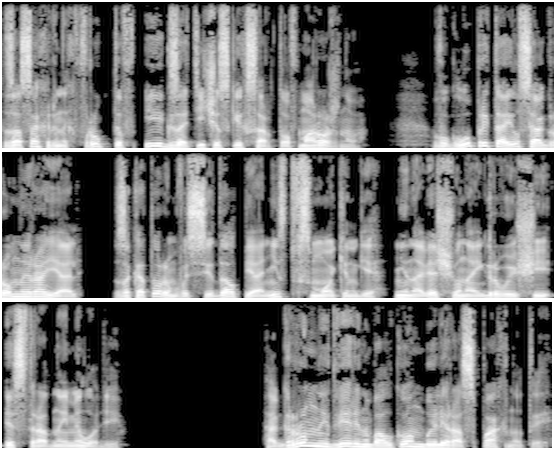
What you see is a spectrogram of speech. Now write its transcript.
засахаренных фруктов и экзотических сортов мороженого. В углу притаился огромный рояль, за которым восседал пианист в смокинге, ненавязчиво наигрывающий эстрадные мелодии. Огромные двери на балкон были распахнуты,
